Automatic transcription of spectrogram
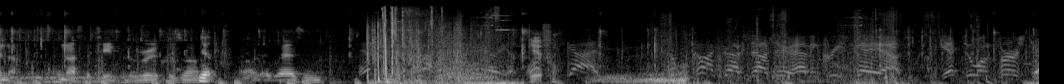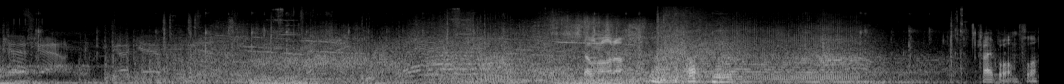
think, that, I think that's the team from the roof as well. Yep. Oh, there where's him. Beautiful. Contracts out there have increased payouts. Get to them first to cash out. You got gas? Still not enough. Fuck me. Try bottom floor.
